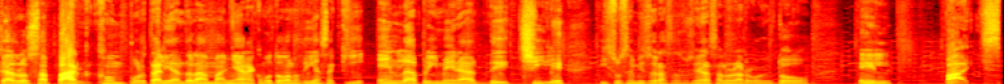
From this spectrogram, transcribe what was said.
Carlos Zapac con Portaleando la Mañana, como todos los días, aquí en la Primera de Chile y sus emisoras asociadas a lo largo de todo el país.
